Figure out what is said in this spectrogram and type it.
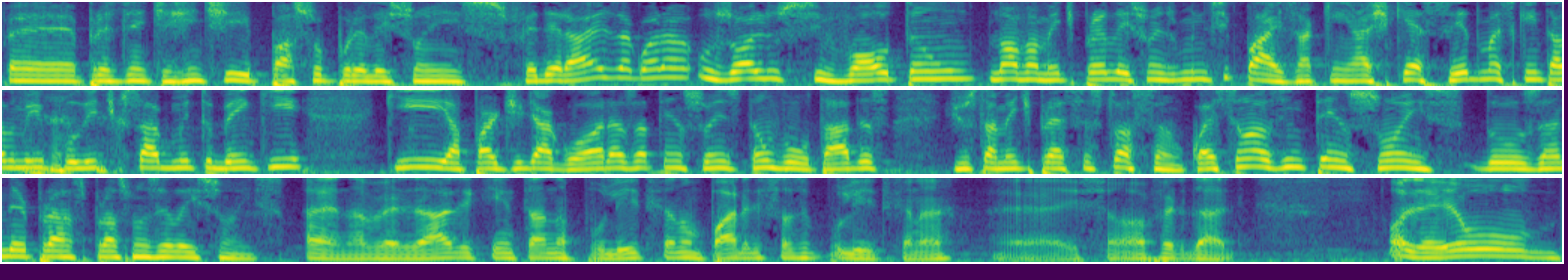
é, presidente, a gente passou por eleições federais, agora os olhos se voltam novamente para eleições municipais. Há quem acha que é cedo, mas quem está no meio político sabe muito bem que, que a partir de agora as atenções estão voltadas justamente para essa situação. Quais são as intenções do Zander para as próximas eleições? É, na verdade, quem está na política não para de fazer política, né? É, isso é uma verdade. Olha, eu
